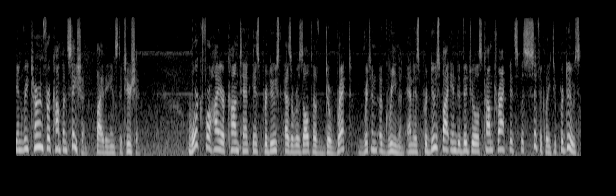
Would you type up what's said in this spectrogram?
in return for compensation by the institution. Work for hire content is produced as a result of direct written agreement and is produced by individuals contracted specifically to produce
